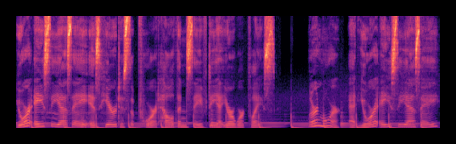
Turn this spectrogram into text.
Your ACSA is here to support health and safety at your workplace. Learn more at youracsa.ca.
